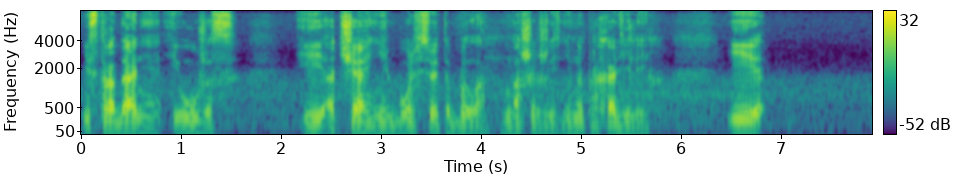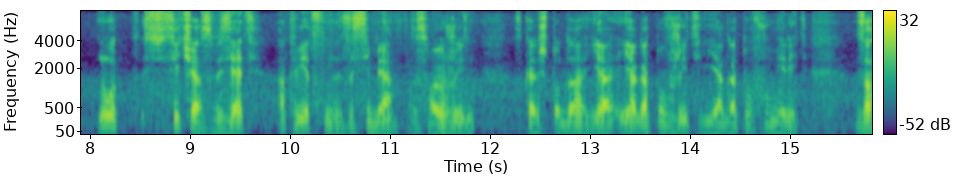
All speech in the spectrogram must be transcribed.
И страдания, и ужас, и отчаяние, и боль. Все это было в нашей жизни. Мы проходили их. И ну вот сейчас взять ответственность за себя, за свою жизнь, сказать, что да, я, я готов жить, я готов умереть. За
